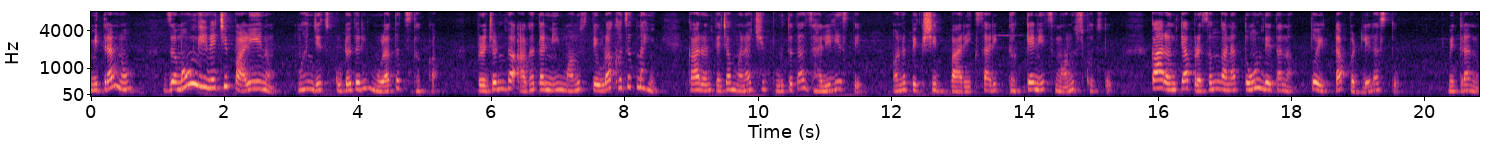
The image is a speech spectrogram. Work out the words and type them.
मित्रांनो जमवून घेण्याची पाळी येणं म्हणजेच कुठंतरी मुळातच धक्का. प्रचंड आघातांनी माणूस तेवढा खचत नाही कारण त्याच्या मनाची पूर्तता झालेली असते. अनपेक्षित बारीक सारीक धक्क्यानेच माणूस खोचतो. कारण त्या प्रसंगांना तोंड देताना तो एकटा पडलेला असतो. मित्रांनो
